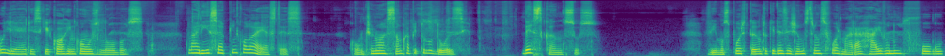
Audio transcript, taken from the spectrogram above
Mulheres que correm com os lobos. Clarissa Pincola Estes. Continuação, capítulo 12. Descansos. Vimos, portanto, que desejamos transformar a raiva num fogo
